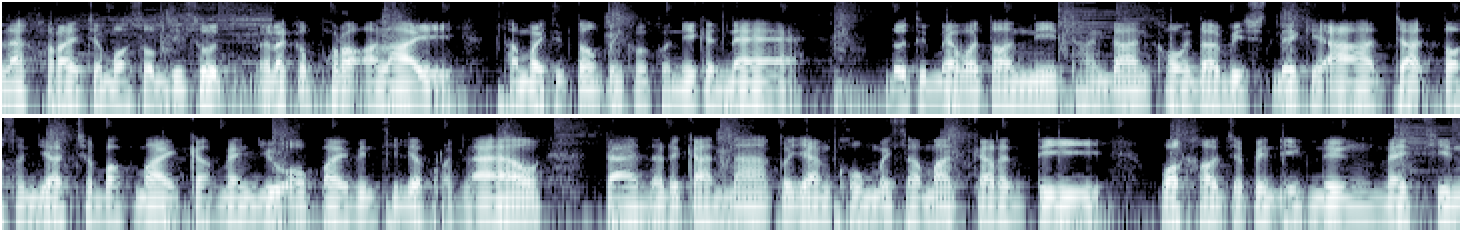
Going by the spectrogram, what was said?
และใครจะเหมาะสมที่สุด และก็เพราะอะไรทำไมถึงต้องเป็นคนคนนี้กันแน่ โดยถึงแม้ว่าตอนนี้ทางด้านของดาวิชเดเคอาจะต่อสัญญาฉบับใหม่กับแมนยูออกไปเป็นที่เรียบร้อยแล้ว แต่ในฤดูกาลหน้าก็ยังคงไม่สามารถการันตี ว่าเขาจะเป็นอีกหนึ่งในทิน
